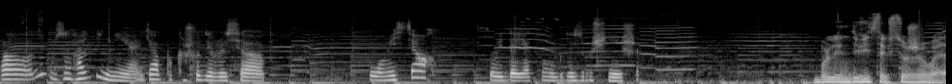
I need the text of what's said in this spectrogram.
А, ну, взагалі ні. Я поки що дивлюся по місцях, хто йде, як мені буде зручніше. Блін, дивіться, як все живе.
